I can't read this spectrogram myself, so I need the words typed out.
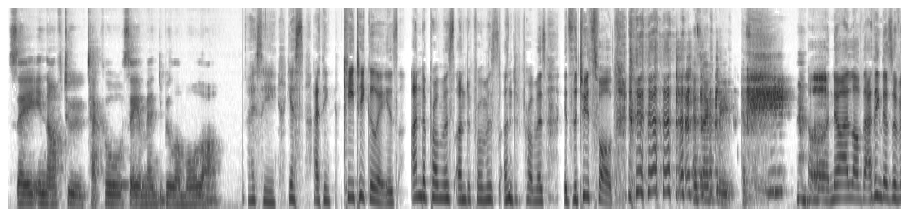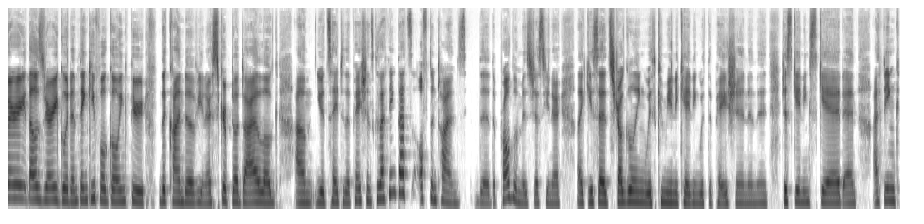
say, enough to tackle, say, a mandibular molar. I see. Yes, I think key takeaway is under promise, under promise, under promise. It's the tooth's fault. exactly. uh, no, I love that. I think that's a very that was very good, and thank you for going through the kind of you know script or dialogue um, you'd say to the patients because I think that's oftentimes the the problem is just you know like you said struggling with communicating with the patient and then just getting scared. And I think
